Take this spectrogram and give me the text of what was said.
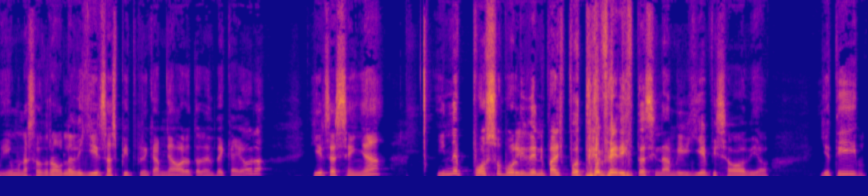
ήμουνα στον δρόμο, δηλαδή γύρισα σπίτι πριν καμιά ώρα, τώρα είναι 10 η ώρα, γύρισα στις 9, είναι πόσο πολύ δεν υπάρχει ποτέ περίπτωση να μην βγει επεισόδιο. Γιατί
